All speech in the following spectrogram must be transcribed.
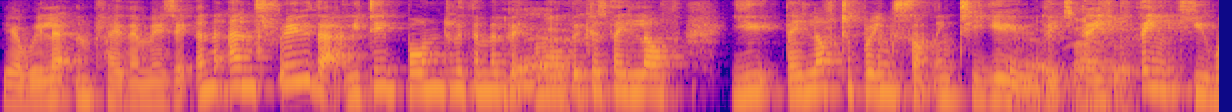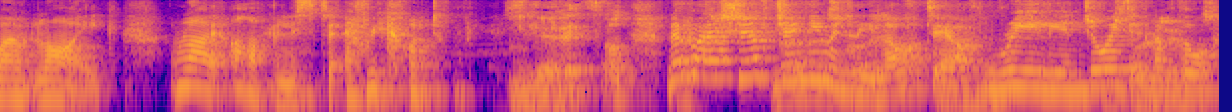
Yeah, we let them play their music, and and through that, you do bond with them a bit Yeah. more because they love you. They love to bring something to you that exactly. they think you won't like. I'm like, oh, I've been listening to every kind of music. Yeah. No, but actually, I've genuinely great. loved it. I've really enjoyed it, and I've thought.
